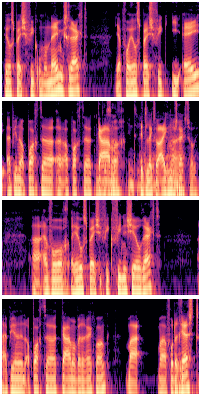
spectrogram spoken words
heel specifiek ondernemingsrecht. Je hebt voor heel specifiek IE heb je een aparte, een aparte kamer. Intellectueel eigendomsrecht, sorry. Uh, en voor heel specifiek financieel recht heb je een aparte kamer bij de rechtbank. Maar, maar voor de rest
